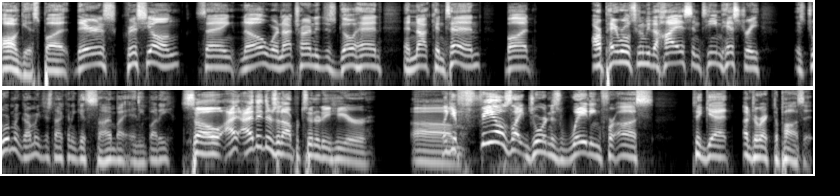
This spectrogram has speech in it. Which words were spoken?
August. But there's Chris Young saying, no, we're not trying to just go ahead and not contend, but our payroll is going to be the highest in team history. Is Jordan Montgomery just not going to get signed by anybody? so I, I think there's an opportunity here. Um, Like it feels like Jordan is waiting for us to get a direct deposit.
